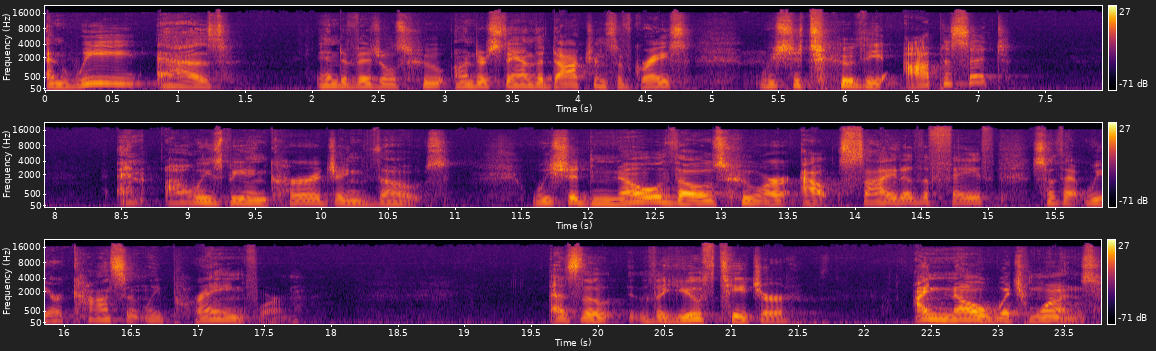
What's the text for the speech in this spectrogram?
And we, as individuals who understand the doctrines of grace, we should do the opposite and always be encouraging those. We should know those who are outside of the faith so that we are constantly praying for them. As the, the youth teacher, I know which ones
